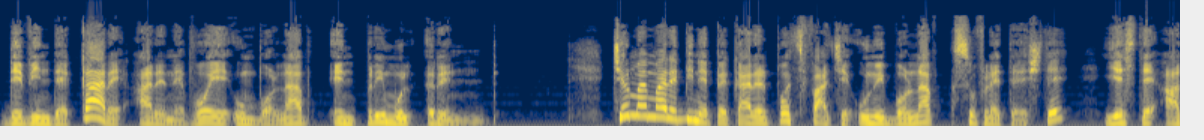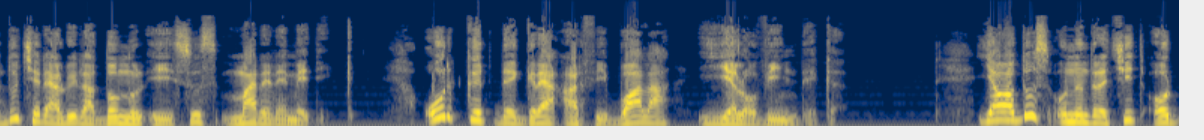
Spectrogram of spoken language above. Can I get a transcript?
De vindecare are nevoie un bolnav în primul rând. Cel mai mare bine pe care îl poți face unui bolnav sufletește este aducerea lui la Domnul Iisus, Marele Medic. Oricât de grea ar fi boala, El o vindecă. I-au adus un îndrăcit orb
